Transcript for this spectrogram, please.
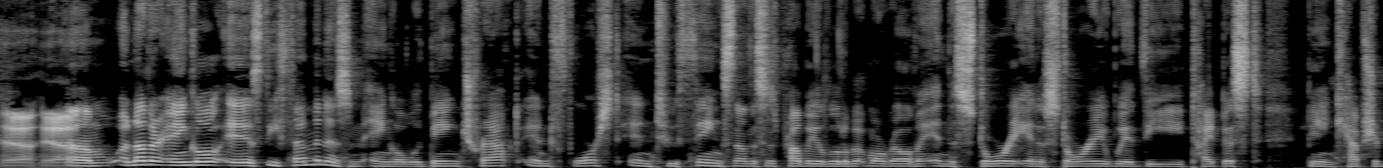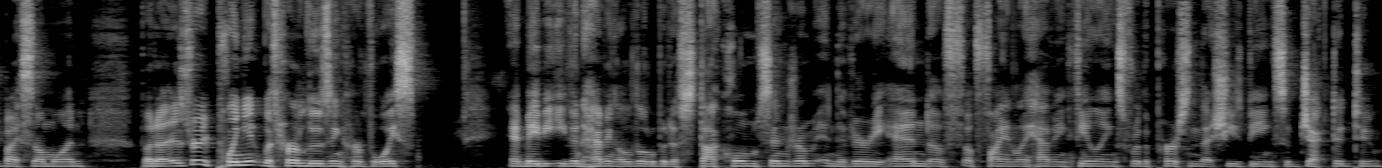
yeah, yeah. Um, another angle is the feminism angle with being trapped and forced into things. Now, this is probably a little bit more relevant in the story in a story with the typist being captured by someone, but uh, it's very poignant with her losing her voice and maybe even having a little bit of Stockholm syndrome in the very end of, of finally having feelings for the person that she's being subjected to.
